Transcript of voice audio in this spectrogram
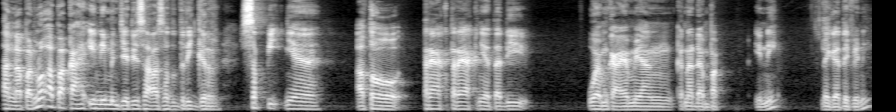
tanggapan lo apakah ini menjadi salah satu trigger sepinya atau teriak-teriaknya tadi UMKM yang kena dampak ini negatif ini?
